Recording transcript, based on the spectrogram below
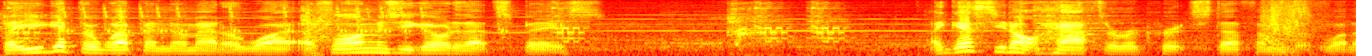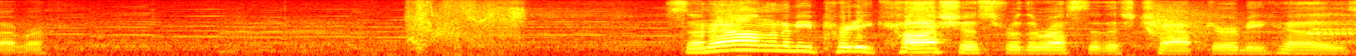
But you get the weapon no matter what, as long as you go to that space. I guess you don't have to recruit Stefan, but whatever. So now I'm going to be pretty cautious for the rest of this chapter because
